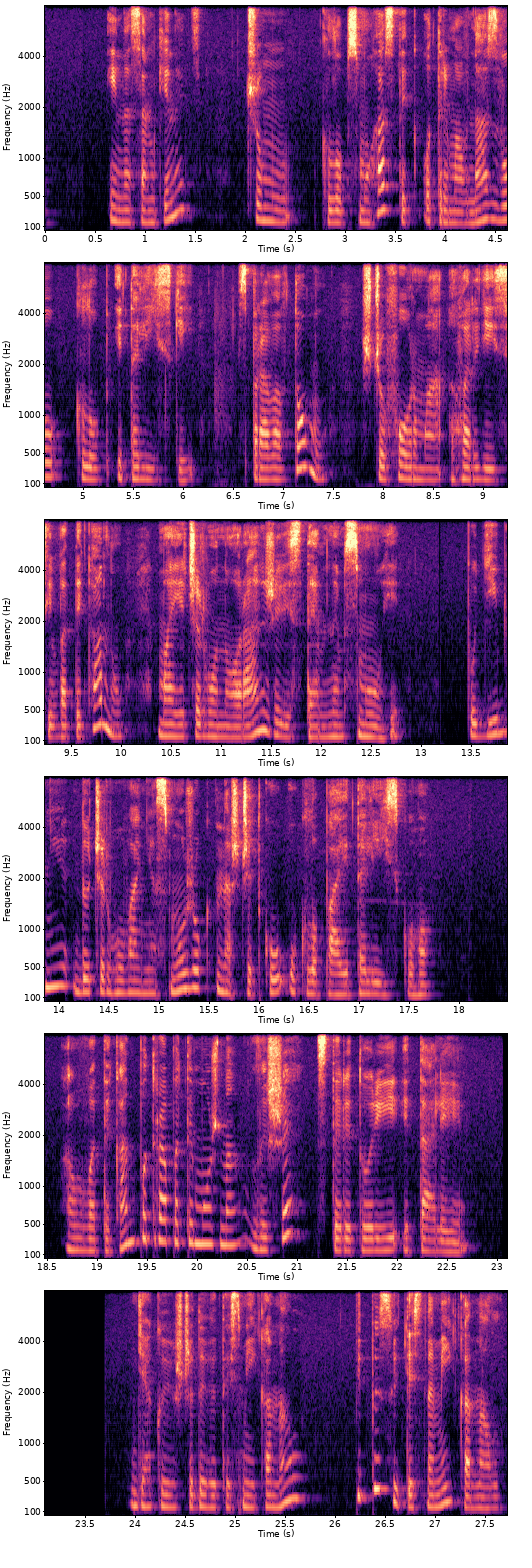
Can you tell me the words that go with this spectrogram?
І на сам кінець, чому клоп смугастик отримав назву клоп італійський? Справа в тому, що форма гвардійців Ватикану має червоно-оранжеві з темним смуги, подібні до чергування смужок на щитку у клопа італійського. А в Ватикан потрапити можна лише з території Італії. Дякую, що дивитесь мій канал. Підписуйтесь на мій канал.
